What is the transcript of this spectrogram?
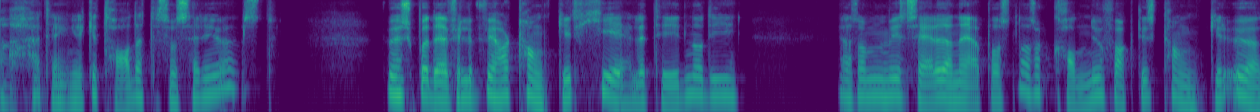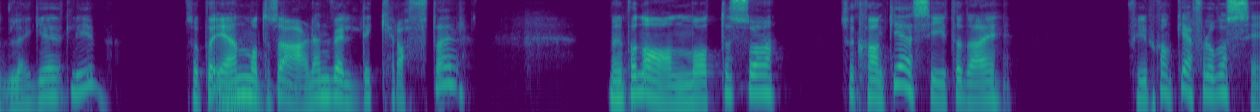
ah, jeg trenger ikke ta dette så seriøst. Husk på det, Philip, vi har tanker hele tiden, og de, ja, som vi ser i denne e-posten, altså kan jo faktisk tanker ødelegge et liv. Så på en Mm. måte så er det en veldig kraft der, men på en annen måte så, så kan ikke jeg si til deg Filip, kan ikke jeg få lov å se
